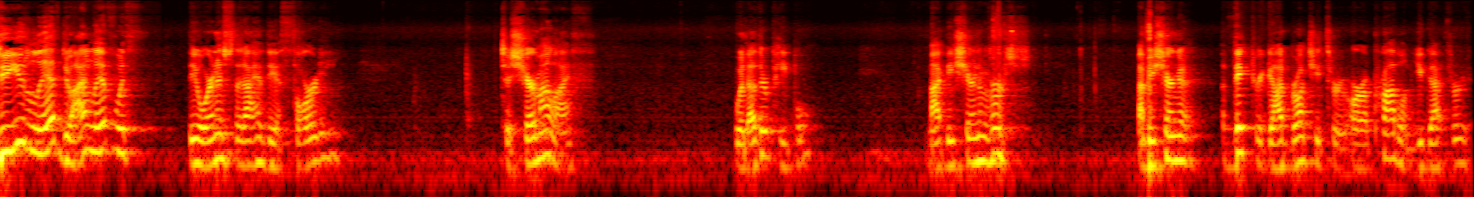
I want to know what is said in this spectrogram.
do you live? Do I live with the awareness that I have the authority to share my life with other people? Might be sharing a verse, might be sharing a, a victory God brought you through or a problem you got through.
